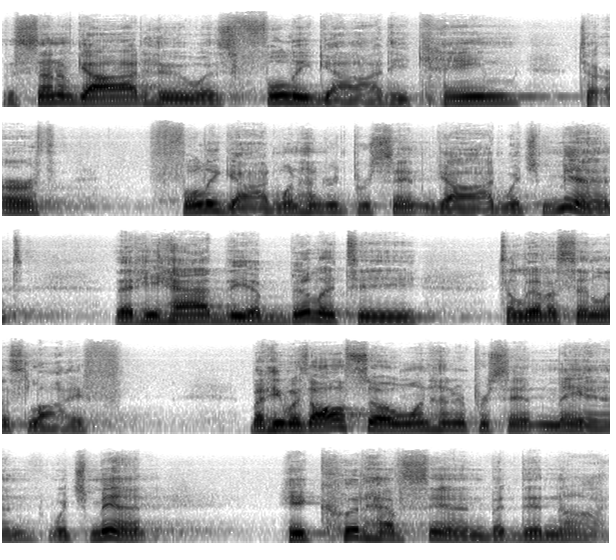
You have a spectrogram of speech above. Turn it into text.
the Son of God who was fully God. He came to earth fully God, 100% God, which meant that he had the ability to live a sinless life. But he was also 100% man, which meant he could have sinned but did not.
